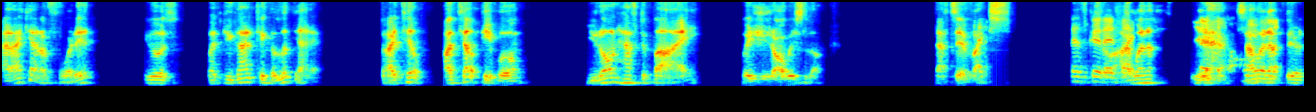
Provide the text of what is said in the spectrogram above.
and I can't afford it. He goes, But you got to take a look at it. So I tell I tell people, you don't have to buy, but you should always look. That's the advice. That's good So I advice. went up, yeah. So I went up there.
